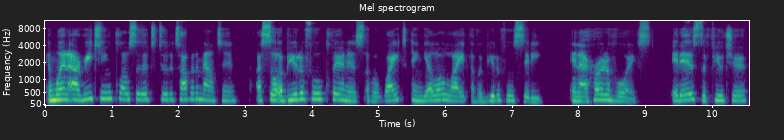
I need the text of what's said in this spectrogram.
And when I reaching closer to the top of the mountain, I saw a beautiful clearness of a white and yellow light of a beautiful city. And I heard a voice. It is the future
